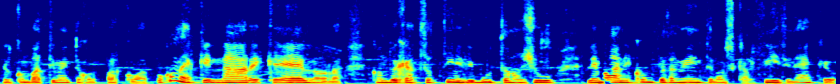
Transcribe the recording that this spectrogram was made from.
nel combattimento corpo a corpo. Com'è che Narek e Elnor con due cazzottini li buttano giù le mani completamente non scalfite, neanche un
